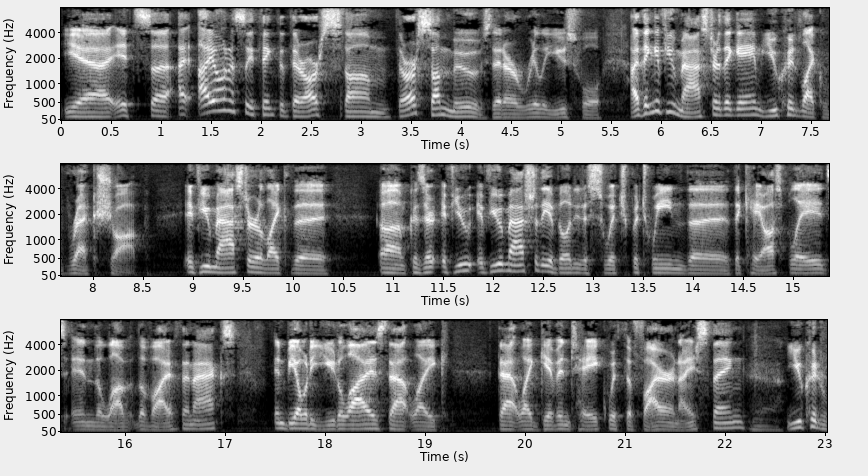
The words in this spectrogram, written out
Yeah, it's. Uh, I, I honestly think that there are some there are some moves that are really useful. I think if you master the game, you could like wreck shop. If you master like the because um, if you if you master the ability to switch between the the chaos blades and the Lev- Leviathan axe and be able to utilize that like that like give and take with the fire and ice thing, you could r-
